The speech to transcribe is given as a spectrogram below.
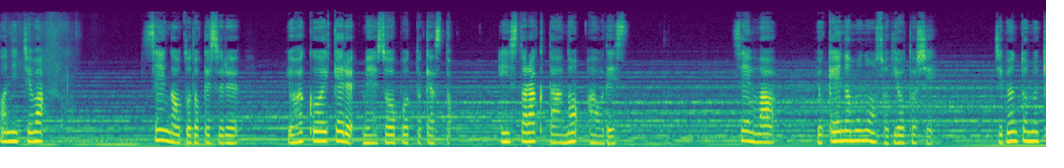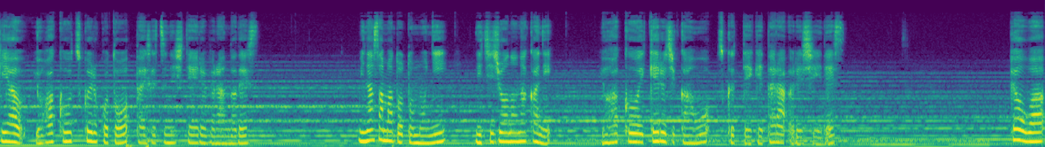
こんにちは。千がお届けする余白を生ける瞑想ポッドキャスト、インストラクターの青です。千は余計なものをそぎ落とし、自分と向き合う余白を作ることを大切にしているブランドです。皆様と共に日常の中に余白を生ける時間を作っていけたら嬉しいです。今日は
